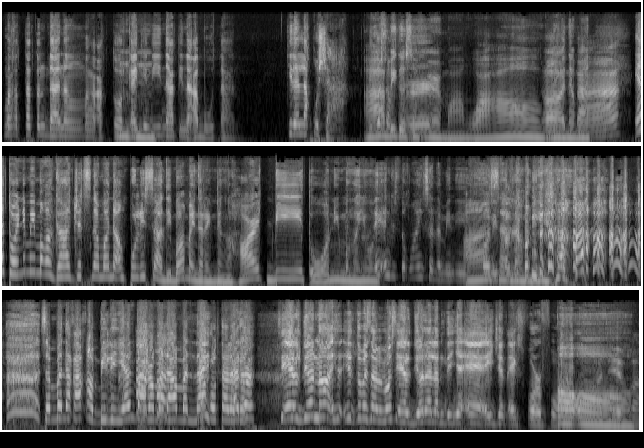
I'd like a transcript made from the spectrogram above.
makatatanda ng mga aktor, kahit hindi natin naabutan, kilala ko siya. ah, because of her, mom. Wow. Oh, galing di naman. ba? Eh, attorney, may mga gadgets naman na ang pulis, ah. Di ba? May narinig ng heartbeat o ano yung mga yun. Eh, ang gusto ko nga yung salamin ni ah, Tony salamin. Saan ba nakakabili niyan para malaman na kung talaga... ano, si Eldion, no? Ito ba sabi mo, si Eldion, alam din niya, eh, Agent X44. Oo. Oh, diba?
